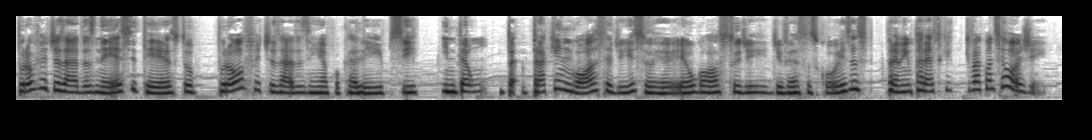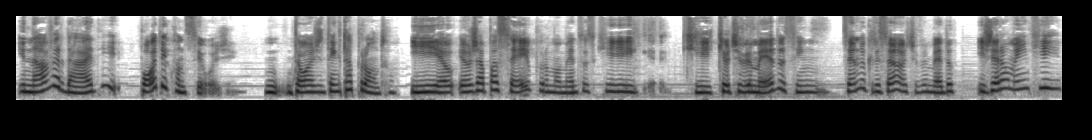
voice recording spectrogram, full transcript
profetizadas nesse texto, profetizadas em Apocalipse. Então, p- pra quem gosta disso, eu, gosto de, de ver essas coisas, pra mim parece que, que vai acontecer hoje. E na verdade, pode acontecer hoje. Então a gente tem que estar pronto. E eu, eu já passei por momentos que, que, que eu tive medo, assim, sendo cristã, eu tive medo. E geralmente,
